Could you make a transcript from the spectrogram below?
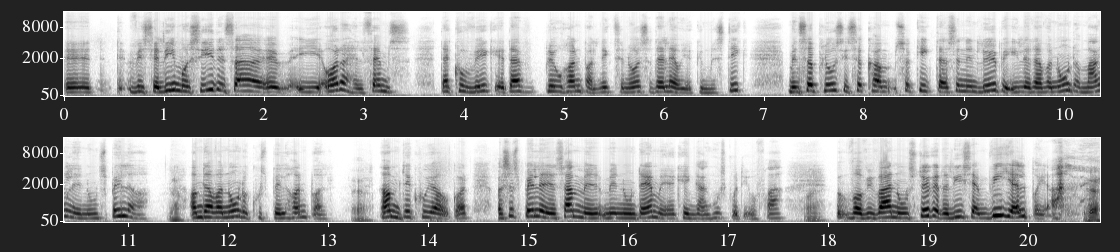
øh, hvis jeg lige må sige det, så øh, i 98, der, kunne vi ikke, der blev håndbolden ikke til noget, så der lavede jeg gymnastik. Men så pludselig, så, kom, så gik der sådan en løbeilde, der var nogen, der manglede nogle spillere. Ja. Om der var nogen, der kunne spille håndbold. Ja. Nå, men det kunne jeg jo godt. Og så spillede jeg sammen med, med nogle damer, jeg kan ikke engang huske, hvor de var fra, Nej. hvor vi var nogle stykker, der lige sagde, vi hjælper jer. Ja,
